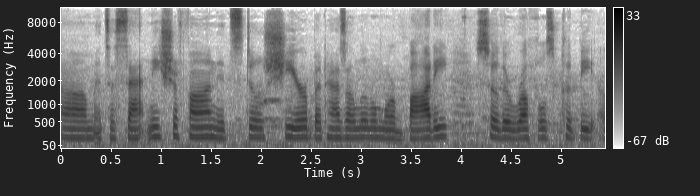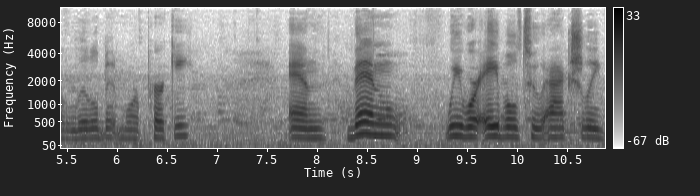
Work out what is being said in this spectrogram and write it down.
Um, it's a satiny chiffon. It's still sheer but has a little more body, so the ruffles could be a little bit more perky. And then we were able to actually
